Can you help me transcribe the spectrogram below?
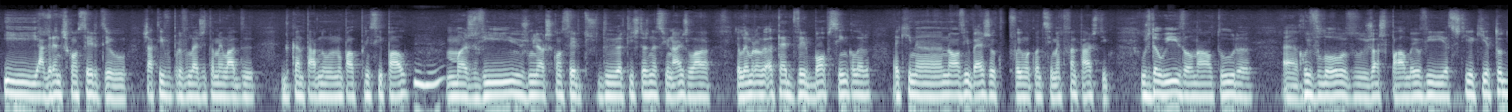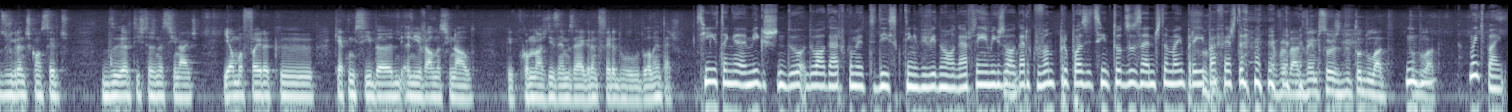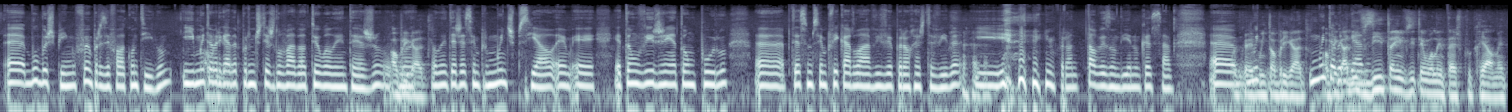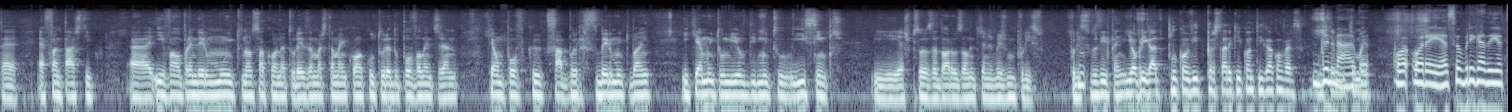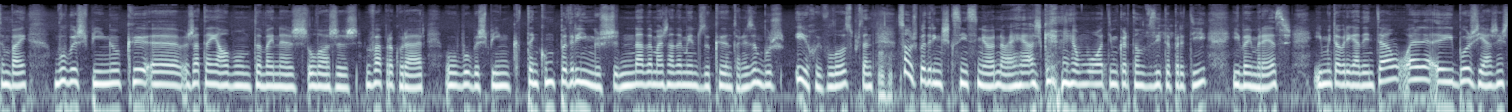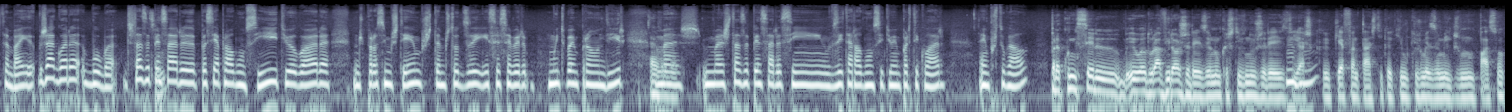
e há grandes concertos. Eu já tive o privilégio também lá de, de cantar no, no palco principal, uhum. mas vi os melhores concertos de artistas nacionais lá. Eu lembro até de ver Bob Sinclair aqui na Nova Beja, que foi um acontecimento fantástico. Os da Weasel na altura, uh, Rui Veloso, Jorge Palma. Eu vi, assisti aqui a todos os grandes concertos de artistas nacionais e é uma feira que, que é conhecida a nível nacional, que, como nós dizemos, é a grande feira do, do Alentejo. Sim, eu tenho amigos do, do, Algarve, como eu te disse, que tinha vivido no Algarve. Tenho amigos do uhum. Algarve que vão de propósito, sim, todos os anos também para ir para a festa. É verdade, vêm pessoas de todo o lado. Todo uhum. lado. Muito bem, uh, Buba Espinho, foi um prazer falar contigo e muito Obrigado. obrigada por nos teres levado ao teu Alentejo. Obrigado. O Alentejo é sempre muito especial, é, é, é tão virgem, é tão puro. Uh, Apetece-me sempre ficar lá a viver para o resto da vida e, pronto, talvez um dia, nunca se sabe. Uh, ok, muito, muito obrigado. Muito obrigado obrigada. e visitem, visitem o Alentejo porque realmente é, é fantástico. Uh, e vão aprender muito não só com a natureza, mas também com a cultura do povo alentejano, que é um povo que, que sabe receber muito bem e que é muito humilde e muito e simples. E as pessoas adoram os alentejanos mesmo por isso. Por isso visitem. E obrigado pelo convite para estar aqui contigo à conversa. Gostei De nada. Também. Ora é essa, obrigada eu também. Buba Espinho, que uh, já tem álbum também nas lojas, vá procurar o Buba Espinho, que tem como padrinhos nada mais nada menos do que António Zambujo e Rui Veloso, portanto, uhum. são os padrinhos que sim senhor, não é? Acho que é um ótimo cartão de visita para ti e bem mereces. E muito obrigada então, e boas viagens também. Já agora, Buba, estás a sim. pensar uh, passear para algum sítio agora, nos próximos tempos? Estamos todos aí sem saber muito bem para onde ir, é mas, mas estás a pensar pensar assim, visitar algum sítio em particular em Portugal? Para conhecer, eu adorava ir ao Jerez, eu nunca estive no Jerez uhum. e acho que, que é fantástico aquilo que os meus amigos me passam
